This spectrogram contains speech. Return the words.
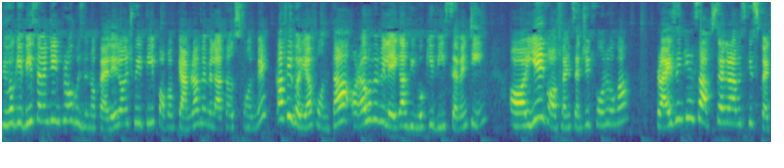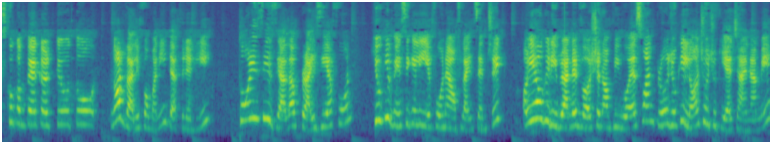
वीवो की वी सेवनटीन प्रो कुछ दिनों पहले लॉन्च हुई थी. पॉपअप कैमरा में मिला था उस फ़ोन में. काफ़ी बढ़िया फ़ोन था और अब हमें मिलेगा वीवो की वी सेवनटीन और ये एक ऑफलाइन सेंट्रिक फ़ोन होगा. प्राइसिंग के हिसाब से अगर आप इसकी स्पेक्स को कंपेयर करते हो तो not value for money definitely थोड़ी सी ज़्यादा प्राइस है फ़ोन क्योंकि बेसिकली ये फ़ोन है ऑफलाइन सेंट्रिक और ये होगी rebranded version of Vivo S1 Pro जो कि लॉन्च हो चुकी है चाइना में।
